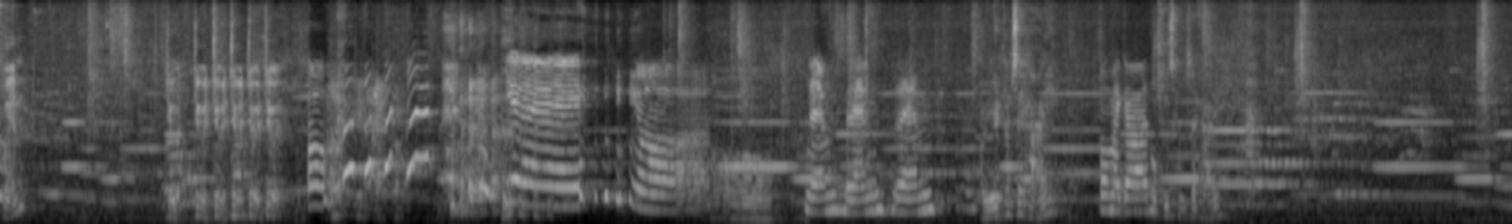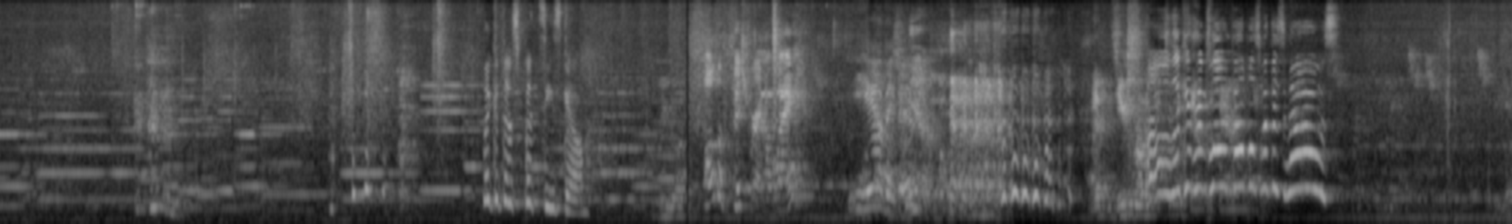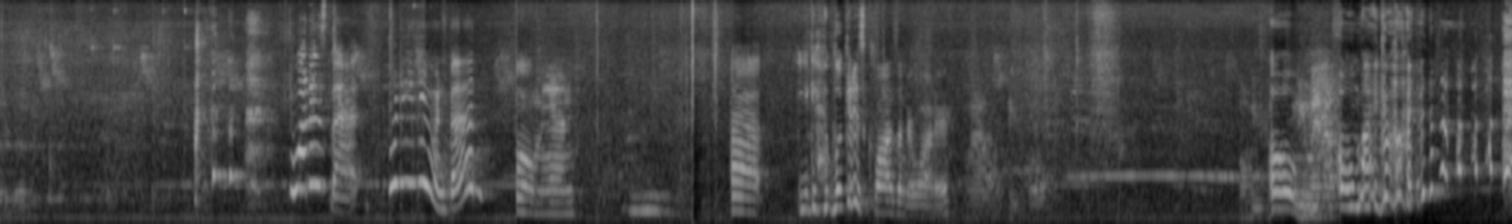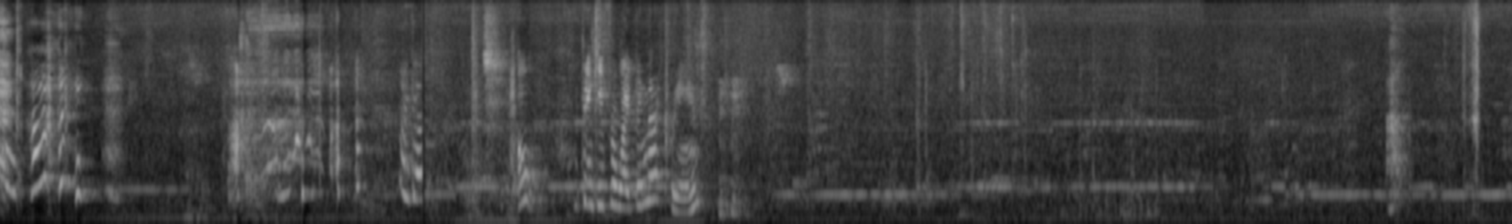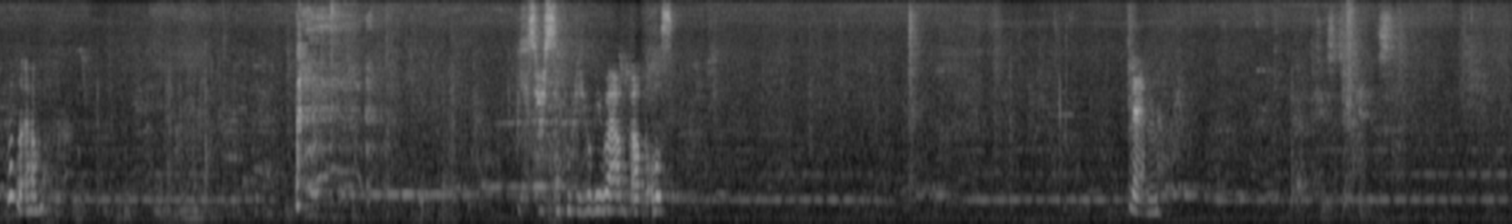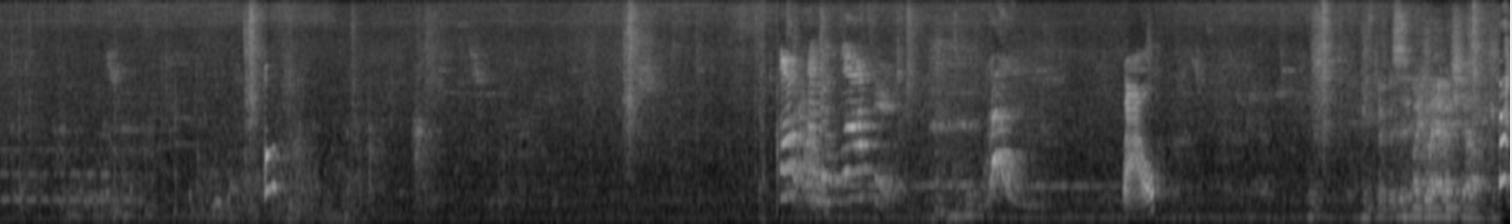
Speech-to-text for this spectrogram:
swim. Do it, do it, do it, do it, do it, do it. Oh, yay! Aww. Oh. Them, them, them. Are you gonna come say hi? Oh my god. Oh, please come say hi. Look at those footsies go. Uh, All the fish ran away. Yeah, they did. And you run Oh, look at him blowing bubbles with his nose. what is that? What are you doing, bud? Oh man. Uh, you get, look at his claws underwater. Wow, big ball. Oh, Oh, to you, Lana. oh my god. Thank you for wiping that clean. Hello. These are some really loud bubbles. Them. He took us in my glamour shell.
